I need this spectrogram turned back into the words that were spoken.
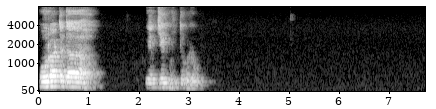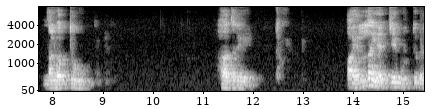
ಹೋರಾಟದ ಹೆಜ್ಜೆ ಗುರುತುಗಳು. ನಲವತ್ತು. ಆದರೆ ಆ ಎಲ್ಲ ಹೆಜ್ಜೆ ಗುರುತುಗಳ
